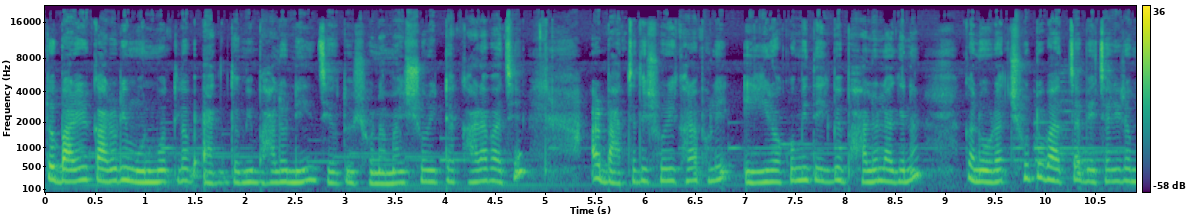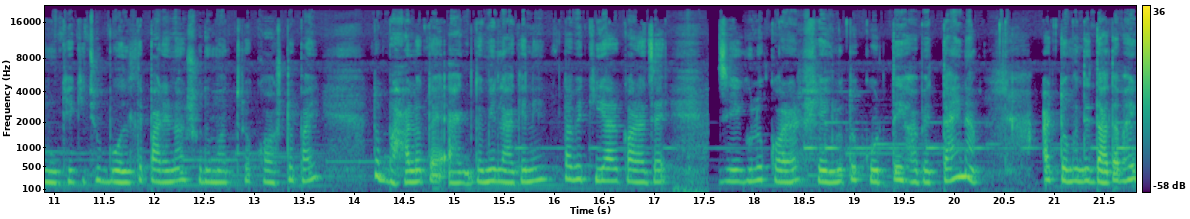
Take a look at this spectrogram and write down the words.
তো বাড়ির কারোরই মন মতলব একদমই ভালো নেই। যেহেতু সোনামায়ের শরীরটা খারাপ আছে আর বাচ্চাদের শরীর খারাপ হলে এই রকমই দেখবে ভালো লাগে না। কারণ ওরা ছোট বাচ্চা, বেচারিরা মুখে কিছু বলতে পারে না, শুধুমাত্র কষ্ট পায়। তো ভালো তো একদমই লাগেনি। তবে কী আর করা যায়? যেগুলো করার সেগুলো তো করতেই হবে, তাই না? আর তোমাদের দাদাভাই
